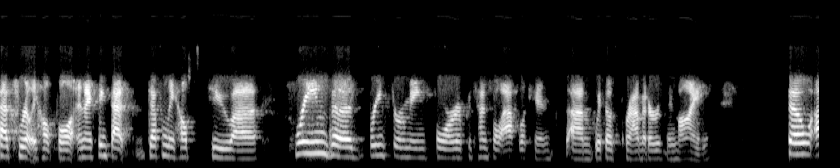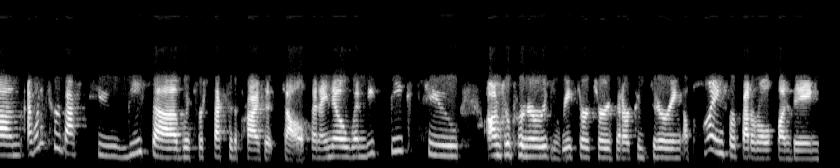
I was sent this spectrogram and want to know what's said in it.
That's really helpful. And I think that definitely helps to uh, frame the brainstorming for potential applicants um, with those parameters in mind. So um, I want to turn back to Lisa with respect to the prize itself. And I know when we speak to entrepreneurs and researchers that are considering applying for federal funding,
